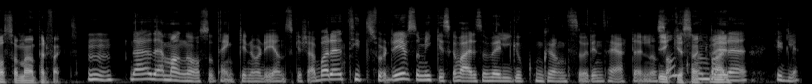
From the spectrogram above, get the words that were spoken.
passer meg perfekt. Mm, det er jo det mange også tenker når de ønsker seg. Bare tidsfordriv som ikke skal være så veldig konkurranseorientert, eller noe Ikke sånt, sant, men bare hyggelig.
